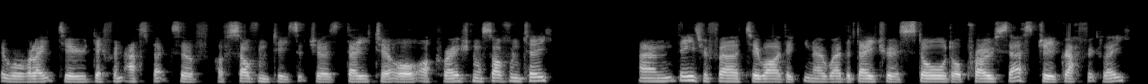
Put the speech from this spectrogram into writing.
that will relate to different aspects of, of sovereignty, such as data or operational sovereignty. And these refer to either, you know, where the data is stored or processed geographically.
